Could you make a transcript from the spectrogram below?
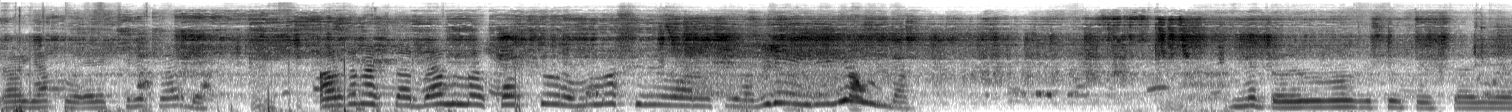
Ya yakma elektrik var da. Arkadaşlar ben bundan korkuyorum. Bu nasıl bir varlık ya? Bir de eğleniyor bundan. Ne dayanılmaz bir şeysin sen ya.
